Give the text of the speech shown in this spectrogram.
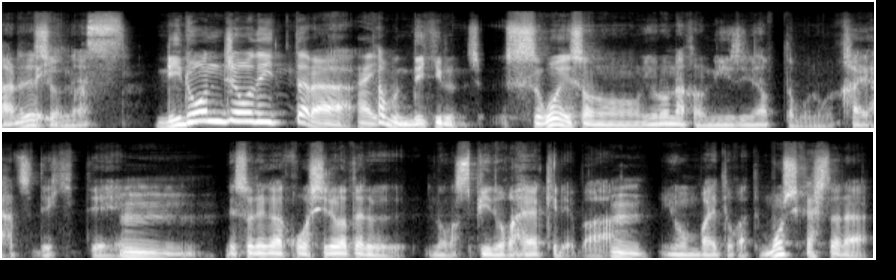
ああれですよね。理論上で言ったら、多分できるんですよ。すごいその世の中のニーズに合ったものが開発できて、うん、でそれがこう知れ渡るのがスピードが速ければ、4倍とかってもしかしたら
